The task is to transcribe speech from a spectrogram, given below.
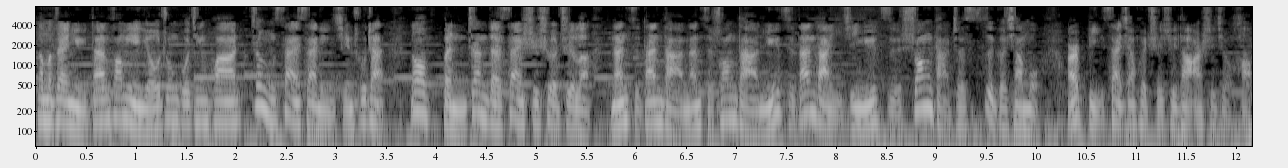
那么在女单方面，由中国金花郑赛赛领衔出战。那么本站的赛事设置了男子单打、男子双打、女子单打以及女子双打这四个项目，而比赛将会持续到二十九号。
